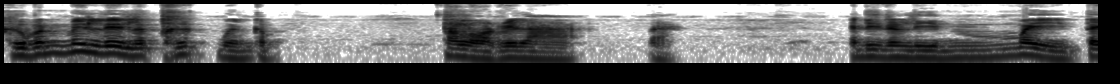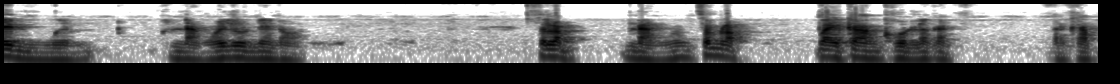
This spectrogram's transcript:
คือมันไม่เล่นระทึกเหมือนกับตลอดเวลานะอะดรีนาลีนไม่เต้นเหมือนหนังวัยรุ่นแน่นอน สำหรับหนังสำหรับวัยกลางคนแล้วกันนะครับ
